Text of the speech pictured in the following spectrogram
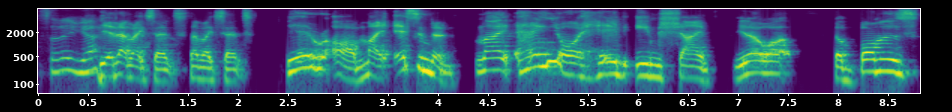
So there you go. Yeah, that makes sense. That makes sense. Yeah. Oh, mate, Essendon, mate, hang your head in shame. You know what? The Bombers,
